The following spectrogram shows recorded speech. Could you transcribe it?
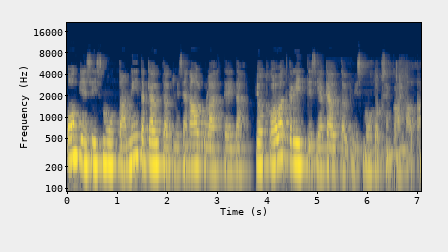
onkin siis muuttaa niitä käyttäytymisen alkulähteitä, jotka ovat kriittisiä käyttäytymismuutoksen kannalta.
